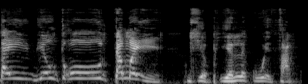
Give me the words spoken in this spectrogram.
ไทยเดียวโตจะไม่เฉียเพี้ยนแล้วกูไอสัตว์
